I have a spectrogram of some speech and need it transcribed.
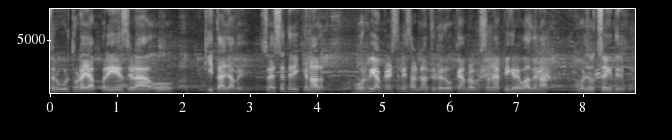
ਜ਼ਰੂਰ ਥੋੜਾ ਜਿਹਾ ਪਰਹੇਜ਼ ਜਿਹੜਾ ਉਹ ਕੀਤਾ ਜਾਵੇ। ਸੋ ਇਸੇ ਤਰੀਕੇ ਨਾਲ ਹੋਰ ਵੀ ਅਪਡੇਟਸ ਲਈ ਸਾਡੇ ਨਾਲ ਜੁੜੇ ਰਹੋ ਕੈਮਰਾ ਪਰਸਨ ਹੈਪੀ ਗਰੇਵਾਲ ਦੇ ਨਾਲ ਗੁਰਜੋਤ ਸਿੰਘ ਦੀ ਰਿਪੋਰਟ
